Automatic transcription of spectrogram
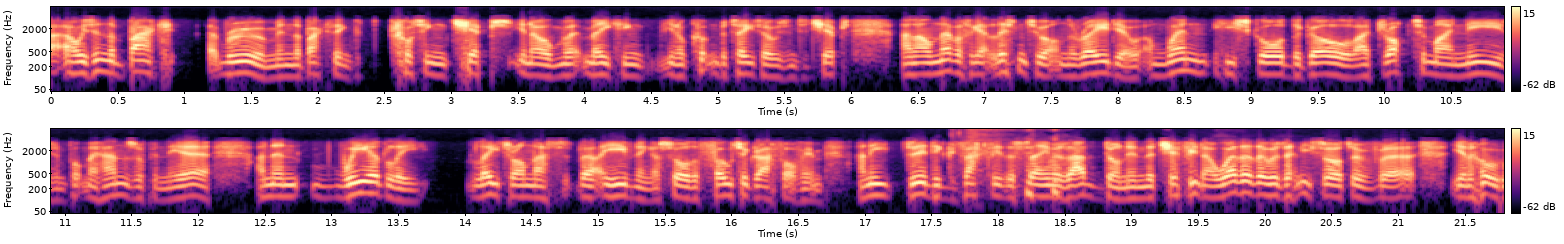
I was in the back room in the back thing cutting chips you know making you know cutting potatoes into chips and I'll never forget listening to it on the radio and when he scored the goal I dropped to my knees and put my hands up in the air and then weirdly later on that, that evening, I saw the photograph of him, and he did exactly the same as I'd done in the chippy. Now, whether there was any sort of, uh, you know,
